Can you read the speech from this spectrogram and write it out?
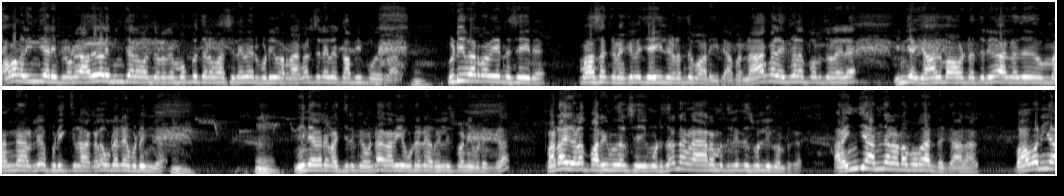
அவங்க இங்கே அனுப்பி உடனே அதுகளும் இஞ்சால வந்த உடனே மொக்குத்தனமா சில பேர் பிடி வர்றாங்க சில பேர் தப்பி போயிடுறாங்க. பிடி வர்றவ என்ன செய்யுற மாசக்கணக்கில் ஜெயிலில் இருந்து பாடிட்டு. அப்ப நாங்கள் எங்களை பொறுத்தவரையில இங்க யாழ் மாவட்டத்திலேயோ அல்லது மன்னார்லயோ பிடிக்கிறாங்களோ உடனே விடுங்க. மீனவரை வச்சிருக்க வேண்டாம் அவைய உடனே ரிலீஸ் பண்ணி விடுங்க. படகுகளை பறிமுதல் செய்ய முடிச்சா நாங்கள் ஆரம்பத்திலேருந்து சொல்லி கொண்டிருக்கோம். ஆனால் இங்கே அந்த நடைமுறை தான் இருக்கு. ஆனால் பவனியா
